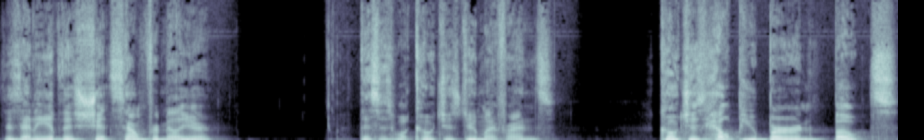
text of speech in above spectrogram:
Does any of this shit sound familiar? This is what coaches do, my friends. Coaches help you burn boats.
